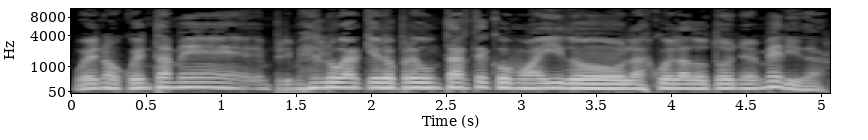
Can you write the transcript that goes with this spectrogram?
Bueno, cuéntame, en primer lugar quiero preguntarte cómo ha ido la escuela de otoño en Mérida.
